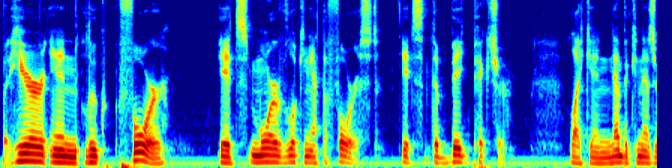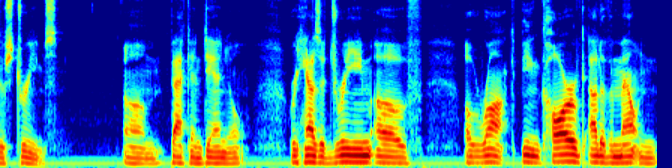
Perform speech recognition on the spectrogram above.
But here in Luke 4, it's more of looking at the forest. It's the big picture like in Nebuchadnezzar's dreams, um, back in Daniel, where he has a dream of a rock being carved out of a mountain,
